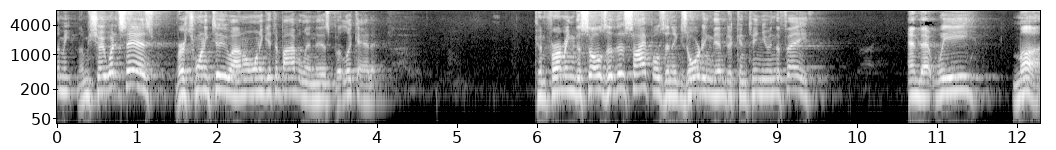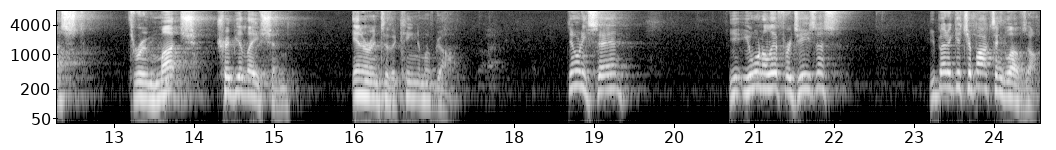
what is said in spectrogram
Let me, let me show you what it says. Verse 22. I don't want to get the Bible in this, but look at it. Confirming the souls of the disciples and exhorting them to continue in the faith. And that we must, through much tribulation, enter into the kingdom of God. You know what he said? You, you want to live for Jesus? You better get your boxing gloves on.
